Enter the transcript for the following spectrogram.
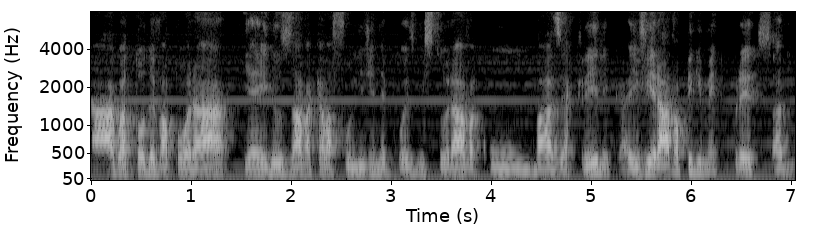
a água toda evaporar, e aí ele usava aquela fuligem depois, misturava com base acrílica e virava pigmento preto, sabe?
